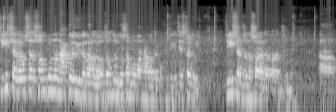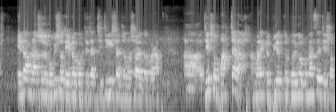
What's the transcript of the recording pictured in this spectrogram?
চিকিৎসার ব্যবস্থা সম্পূর্ণ না করে দিতে পারলেও যতটুকু সম্ভব আমরা আমাদের পক্ষ থেকে চেষ্টা করি চিকিৎসার জন্য সহায়তা করার জন্য। এটা আমরা আসলে ভবিষ্যতে এটাও করতে চাচ্ছি চিকিৎসার জন্য সহায়তা করা। যেসব বাচ্চারা, আমার একটা বৃহত্তর পরিকল্পনা আছে, যেসব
